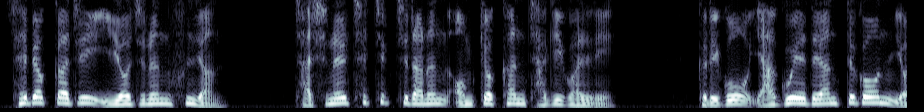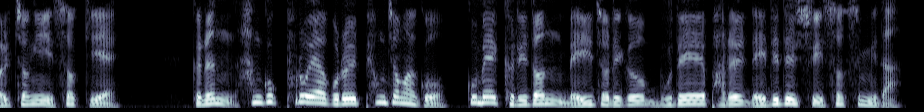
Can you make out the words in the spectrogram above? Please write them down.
새벽까지 이어지는 훈련, 자신을 채찍질하는 엄격한 자기관리, 그리고 야구에 대한 뜨거운 열정이 있었기에 그는 한국 프로야구를 평정하고 꿈에 그리던 메이저리그 무대에 발을 내디딜 수 있었습니다.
